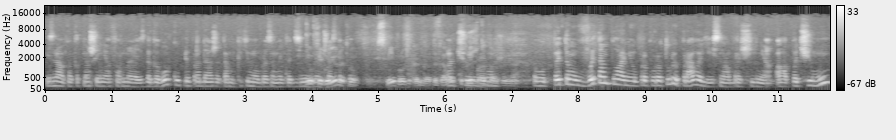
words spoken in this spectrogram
не знаю, как отношения оформлялись, договор купли-продажи, там, каким образом этот Ну, земельный фигурирует участок в СМИ вроде как да, договор Отчужден. купли-продажи. Да. вот, поэтому в этом плане у прокуратуры право есть на обращение. А почему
